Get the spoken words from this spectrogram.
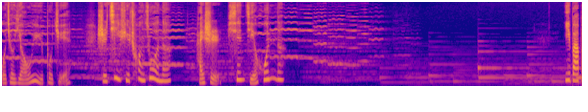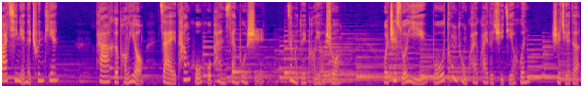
我就犹豫不决：是继续创作呢，还是先结婚呢？一八八七年的春天，他和朋友在汤湖湖畔散步时。这么对朋友说：“我之所以不痛痛快快的去结婚，是觉得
